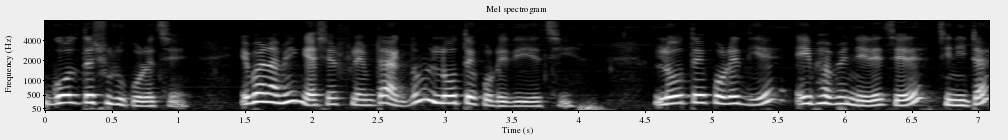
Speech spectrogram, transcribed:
গলতে শুরু করেছে। এবার আমি গ্যাসের ফ্লেমটা একদম লোতে করে দিয়েছি। লোতে করে দিয়ে এইভাবে নেড়ে চেড়ে চিনিটা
